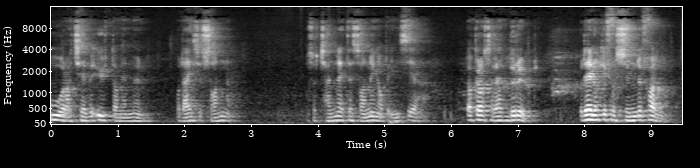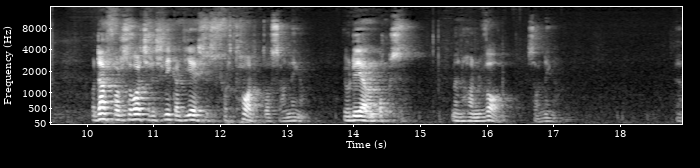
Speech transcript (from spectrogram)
Orda kommer ut av min munn, og de er ikke sanne. Og så kjenner jeg til sanninga på innsida her. Det er akkurat som det er et brudd. Og det er noe fra syndefallet. Og Derfor så var det ikke slik at Jesus fortalte oss sanninga. Jo, det gjør han også. Men han var sanninga. Ja.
